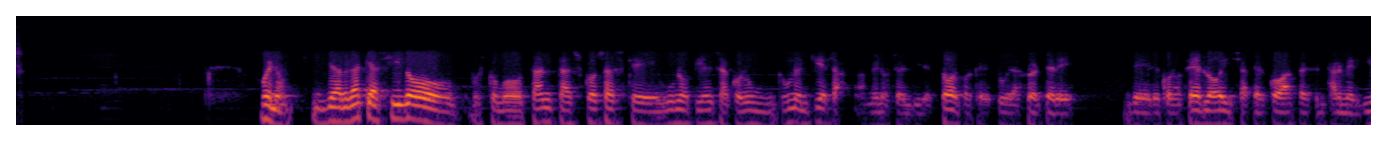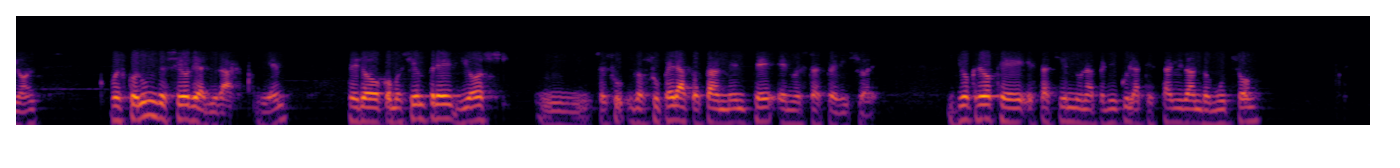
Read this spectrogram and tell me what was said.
Bueno, la verdad que ha sido, pues como tantas cosas que uno piensa con un, uno empieza, al menos el director, porque tuve la suerte de, de, conocerlo y se acercó a presentarme el guion, pues con un deseo de ayudar, ¿bien? Pero como siempre, Dios mm, lo supera totalmente en nuestras previsiones. Yo creo que está siendo una película que está ayudando mucho,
